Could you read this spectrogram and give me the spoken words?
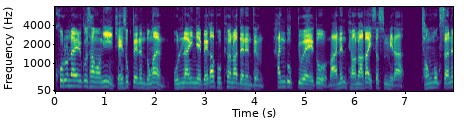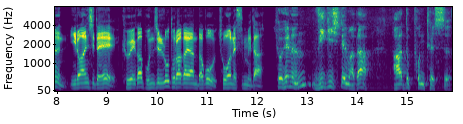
코로나19 상황이 계속되는 동안 온라인 예배가 보편화되는 등 한국 교회에도 많은 변화가 있었습니다. 정 목사는 이러한 시대에 교회가 본질로 돌아가야 한다고 조언했습니다. 교회는 위기 시대마다 아드 폰테스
